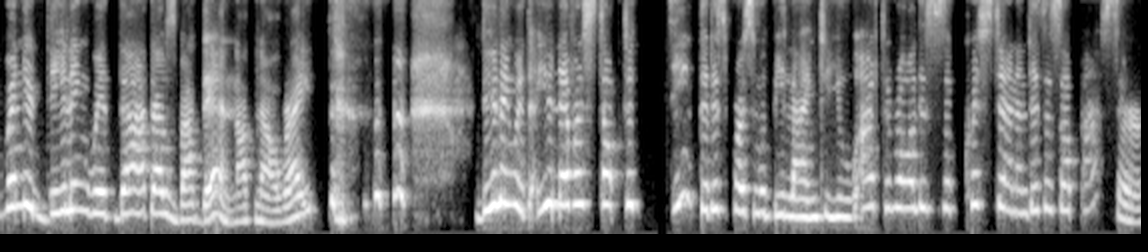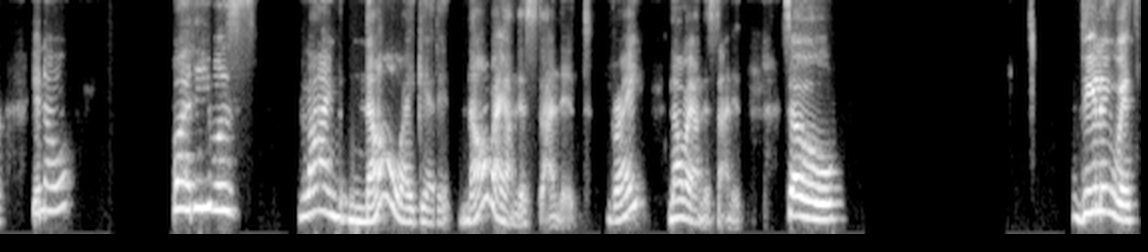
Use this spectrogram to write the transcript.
when you're dealing with that, that was back then, not now, right? dealing with you never stop to think that this person would be lying to you. After all, this is a Christian and this is a pastor, you know. But he was lying. Now I get it. Now I understand it, right? Now I understand it. So dealing with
